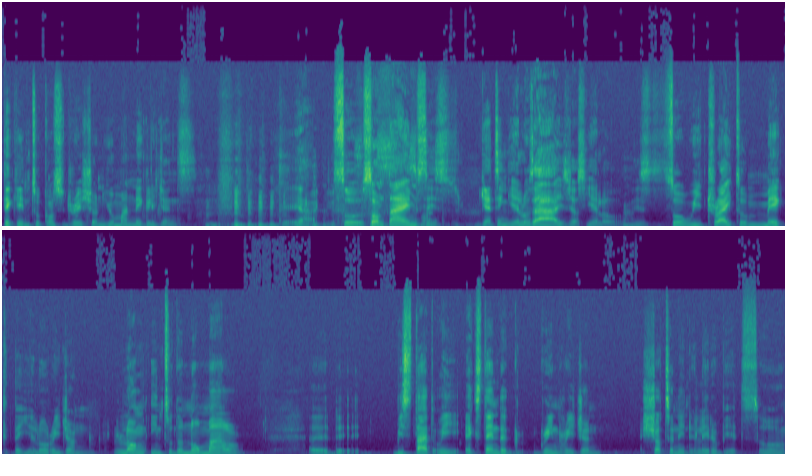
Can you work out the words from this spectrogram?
taking into consideration human negligence. Yeah. So sometimes Smart. it's getting yellow. Ah it's just yellow. It's- so we try to make the yellow region long into the normal uh, the- we start we extend the gr- green region shorten it a little bit so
